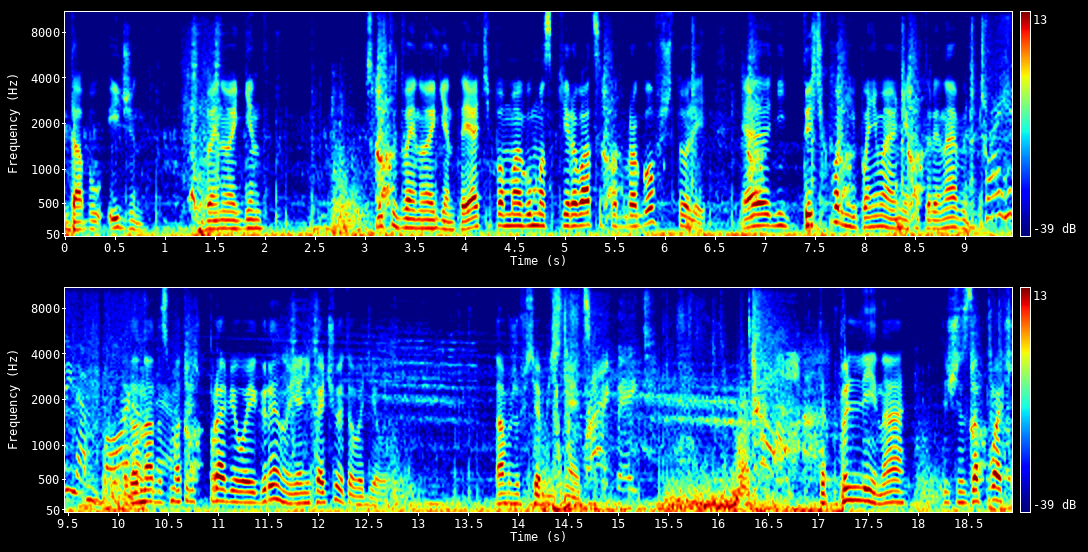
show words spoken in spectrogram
Дабл Agent. Двойной агент. В смысле двойной агент? А я типа могу маскироваться под врагов, что ли? Я не, до сих пор не понимаю некоторые навыки. Это надо смотреть правила игры, но я не хочу этого делать. Там же все объясняется. Да блин, а! Ты сейчас заплачешь.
